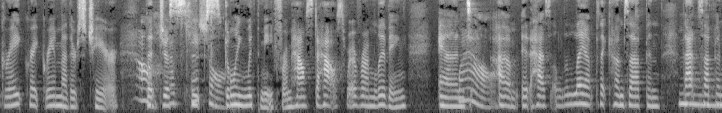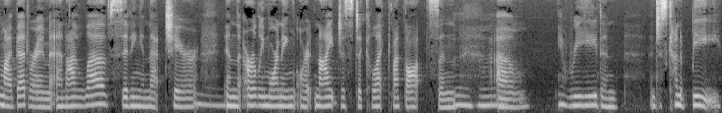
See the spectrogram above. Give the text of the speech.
great great grandmother's chair Oh, that just keeps special. going with me from house to house wherever I'm living. And Wow. um, it has a little lamp that comes up, and that's up Mm. in my bedroom. And I love sitting in that chair Mm. in the early morning or at night just to collect my thoughts and Mm-hmm. um, read and and just kind of be.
